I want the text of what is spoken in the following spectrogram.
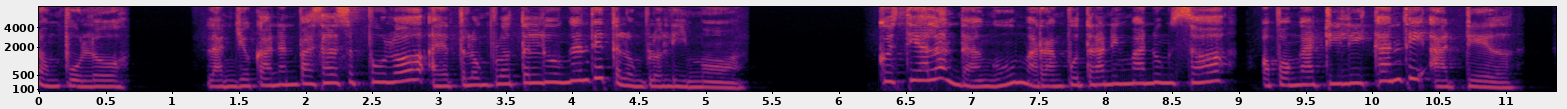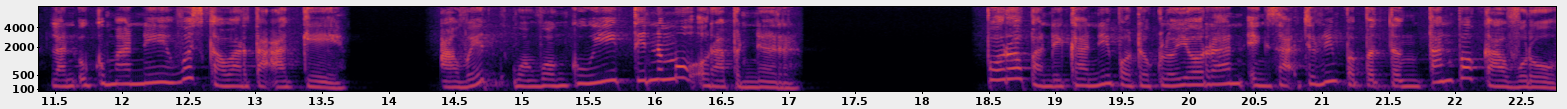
20. Lan Yohanan pasal 10 ayat 33 nganti 35. Gusti Allah ndangu marang putraning manungsa apa ngadili kanthi adil lan hukumane wis kawartakake. Awit wong-wong kuwi tinemu ora bener. Para pandegane padha kloyoran ing sakjroning pepeteng tanpa kawruh.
